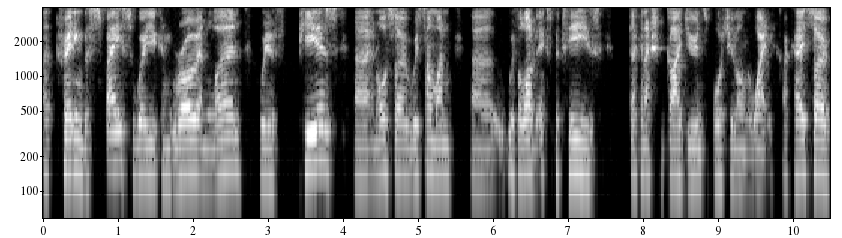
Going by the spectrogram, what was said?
uh, creating the space where you can grow and learn with peers uh, and also with someone uh, with a lot of expertise that can actually guide you and support you along the way. Okay. So,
